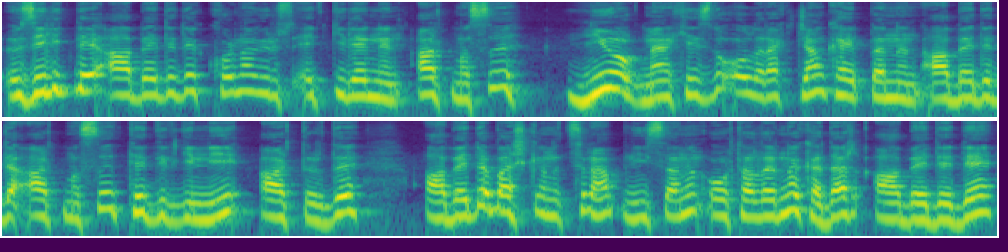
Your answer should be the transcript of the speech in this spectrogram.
Özellikle ABD'de koronavirüs etkilerinin artması New York merkezli olarak can kayıplarının ABD'de artması tedirginliği arttırdı. ABD Başkanı Trump Nisan'ın ortalarına kadar ABD'de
